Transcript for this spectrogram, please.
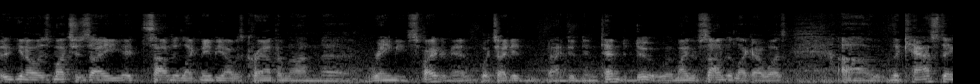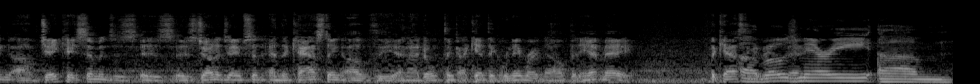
you know, as much as I, it sounded like maybe I was crapping on uh, Raimi's Spider-Man, which I didn't, I didn't intend to do. It might have sounded like I was. Uh, the casting of J.K. Simmons is, is, is Jonah Jameson, and the casting of the, and I don't think I can't think of her name right now, but Aunt May. The casting uh, of Rosemary? Um,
